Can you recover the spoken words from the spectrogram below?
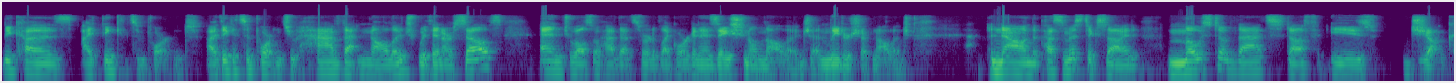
because i think it's important. I think it's important to have that knowledge within ourselves and to also have that sort of like organizational knowledge and leadership knowledge. Now, on the pessimistic side, most of that stuff is junk,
